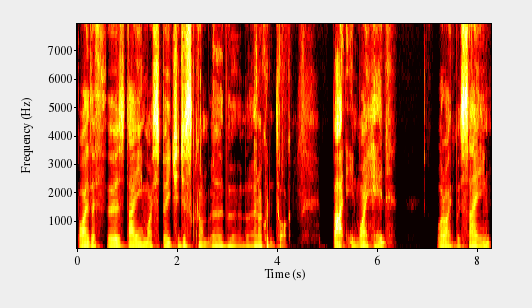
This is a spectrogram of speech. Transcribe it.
By the Thursday, my speech had just gone blah, blah, blah, and I couldn't talk. But in my head, what I was saying,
